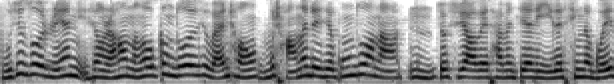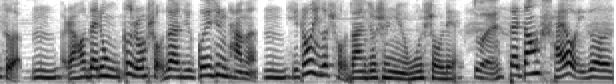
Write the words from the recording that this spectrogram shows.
不去做职业女性，然后能够更多的去完成无偿的这些工作呢？嗯就需要为她们建立一个新的规则，嗯然后再用各种手段去规训她们。嗯其中一个手段就是女巫狩猎。对，在当时还有一个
